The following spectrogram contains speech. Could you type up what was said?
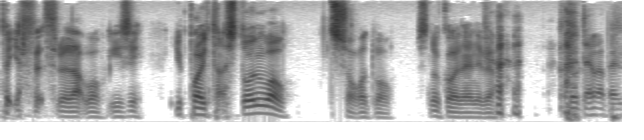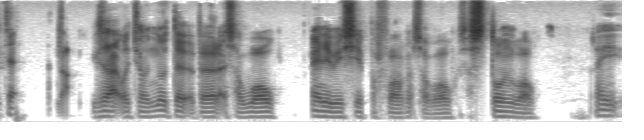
Put your foot through that wall, easy. You point at a stone wall, solid wall. It's not going anywhere. No doubt about it. No, exactly, John. No doubt about it. It's a wall. Any way, shape, or form, it's a wall. It's a stone wall. Right.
